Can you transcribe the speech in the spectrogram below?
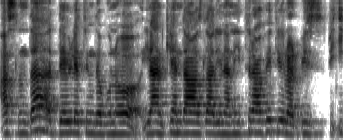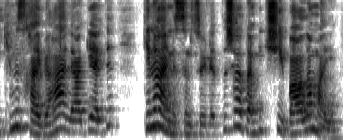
Aslında devletin de bunu yani kendi ağızlarıyla itiraf ediyorlar. Biz ikimiz kaybı hala geldi. Yine aynısını söyledi. Dışarıdan bir kişiyi bağlamayın.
